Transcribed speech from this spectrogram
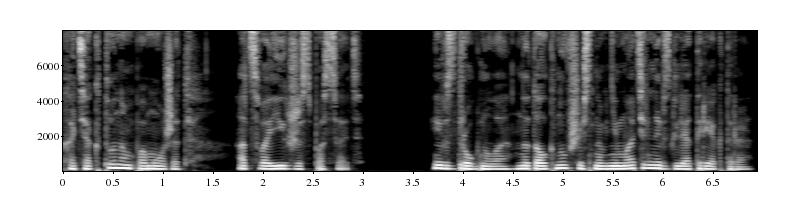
Хотя кто нам поможет? От своих же спасать. И вздрогнула, натолкнувшись на внимательный взгляд ректора,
